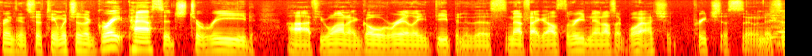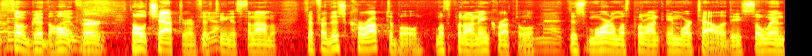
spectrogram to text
Corinthians 15, which is a great passage to read uh, if you want to go really deep into this. Matter of fact, I was reading it, I was like, boy, I should preach this soon. This is so good. The whole verse, the whole chapter in 15 Yeah. is phenomenal. Except for this corruptible must put on incorruptible, Amen. this mortal must put on immortality. So when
